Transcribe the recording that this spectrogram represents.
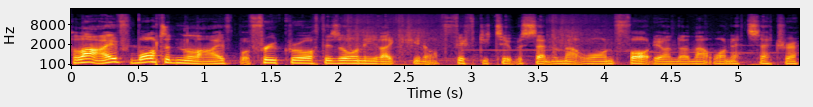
alive watered and alive but fruit growth is only like you know 52% on that one 40 on that one etc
